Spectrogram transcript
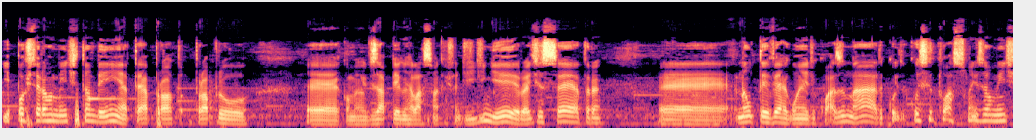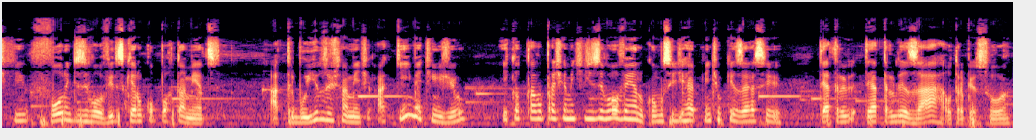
E posteriormente também até o próprio é, como é, um desapego em relação à questão de dinheiro, etc. É, não ter vergonha de quase nada, coisa, com situações realmente que foram desenvolvidas que eram comportamentos atribuídos justamente a quem me atingiu e que eu estava praticamente desenvolvendo, como se de repente eu quisesse teatralizar outra pessoa.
